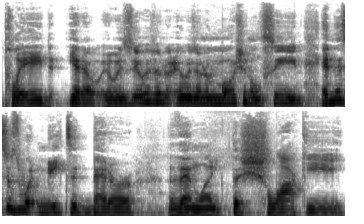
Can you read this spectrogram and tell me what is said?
played you know it was it was an, it was an emotional scene and this is what makes it better than like the schlocky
